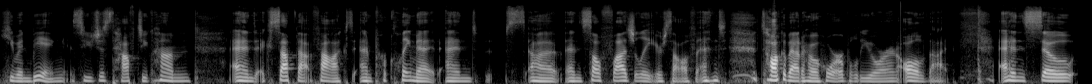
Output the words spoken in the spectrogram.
human being. So you just have to come and accept that fact and proclaim it and uh, and self-flagellate yourself and talk about how horrible you are and all of that. And so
